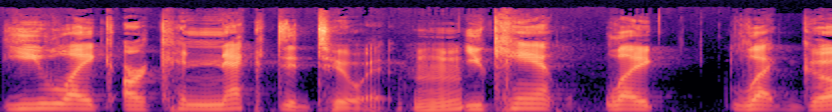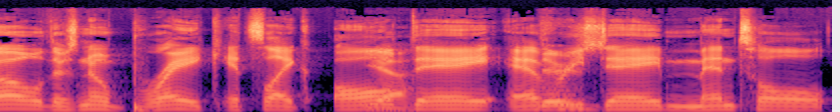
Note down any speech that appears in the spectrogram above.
you like are connected to it. Mm-hmm. You can't like let go. There's no break. It's like all Yeah. day, every There's- day mental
